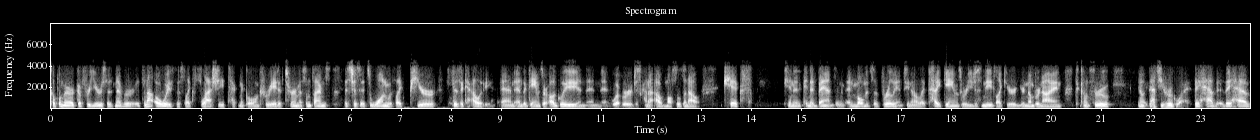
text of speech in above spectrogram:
Copa America for years has never. It's not always this like flashy, technical, and creative tournament. Sometimes it's just it's one with like pure physicality, and and the games are ugly, and and, and whoever just kind of out muscles and out kicks can can advance and, and moments of brilliance, you know, like tight games where you just need like your your number nine to come through. You know, that's Uruguay. They have it. They have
